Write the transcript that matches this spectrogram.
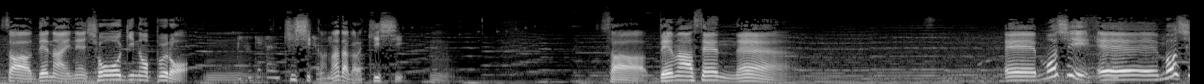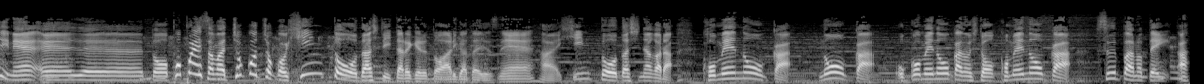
さあ、出ないね。将棋のプロ。うん。騎士かな？だから騎士。うん。さあ、出ませんね。えー、もし、えー、もしね、えー、えーと、ポパイさんはちょこちょこヒントを出していただけるとありがたいですね。はい。ヒントを出しながら、米農家、農家、お米農家の人、米農家、スーパーの店員、あ、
